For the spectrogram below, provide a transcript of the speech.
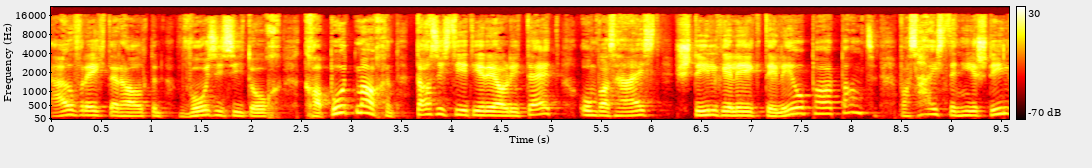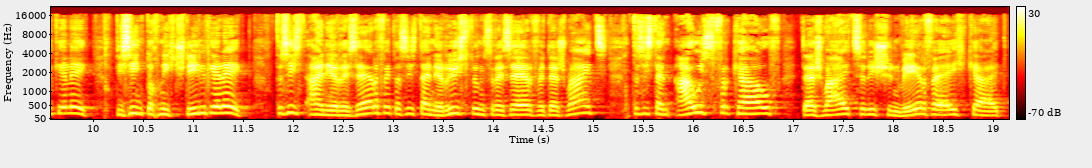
aufrechterhalten, wo sie sie doch kaputt machen. Das ist hier die Realität. Und was heißt stillgelegte Leopardpanzer? Was heißt denn hier stillgelegt? Die sind doch nicht stillgelegt. Das ist eine Reserve, das ist eine Rüstungsreserve der Schweiz. Das ist ein Ausverkauf der schweizerischen Wehrfähigkeit,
